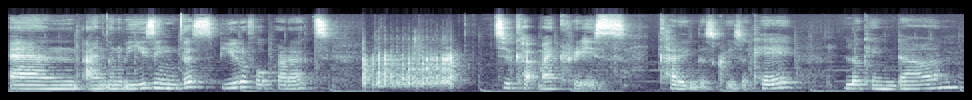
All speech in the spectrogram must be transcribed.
And I'm gonna be using this beautiful product to cut my crease. Cutting this crease okay? Looking down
